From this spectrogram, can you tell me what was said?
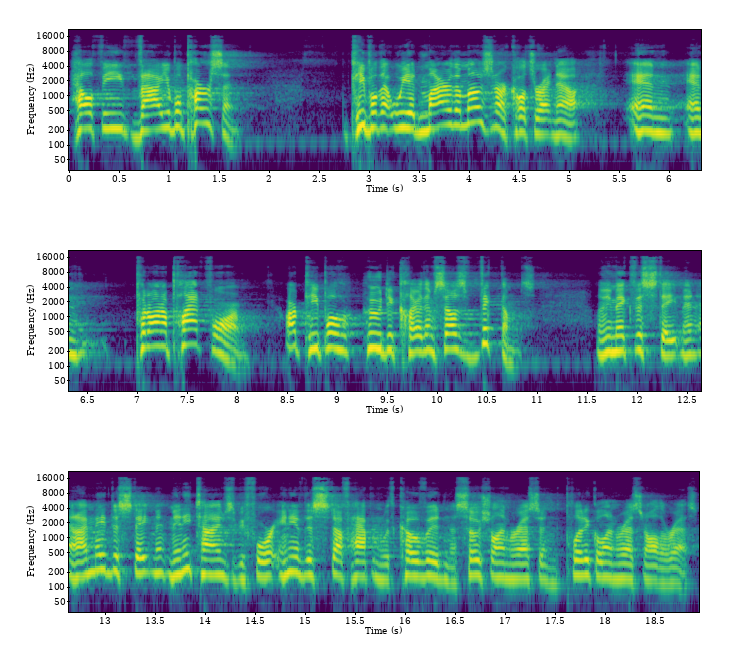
healthy, valuable person. People that we admire the most in our culture right now and, and put on a platform are people who declare themselves victims. Let me make this statement, and I made this statement many times before any of this stuff happened with COVID and the social unrest and political unrest and all the rest.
